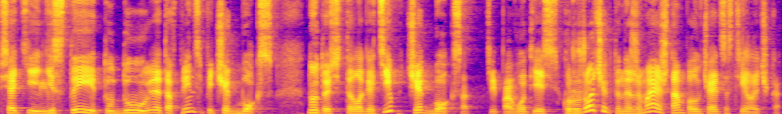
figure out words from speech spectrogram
всякие листы, туду, это в принципе чекбокс. Ну, то есть это логотип чекбокса. Типа вот есть кружочек, ты нажимаешь, там получается стрелочка.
